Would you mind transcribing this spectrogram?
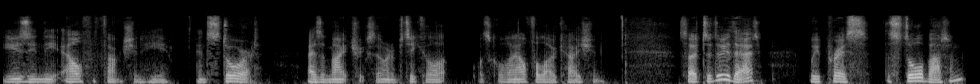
using the alpha function here and store it as a matrix or in a particular what's called an alpha location. So to do that we press the store button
